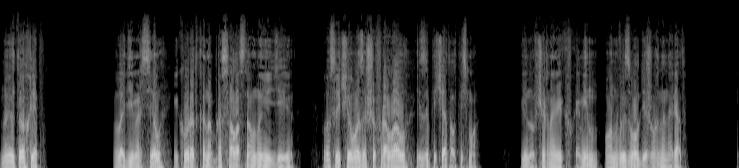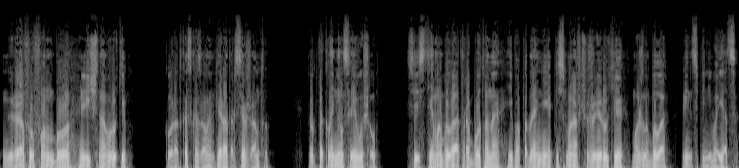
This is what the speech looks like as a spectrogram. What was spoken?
но и то хлеб. Владимир сел и коротко набросал основную идею, после чего зашифровал и запечатал письмо. Кинув черновик в камин, он вызвал дежурный наряд. «Графу фон Бо лично в руки», — коротко сказал император сержанту. Тот поклонился и вышел. Система была отработана, и попадание письма в чужие руки можно было, в принципе, не бояться.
